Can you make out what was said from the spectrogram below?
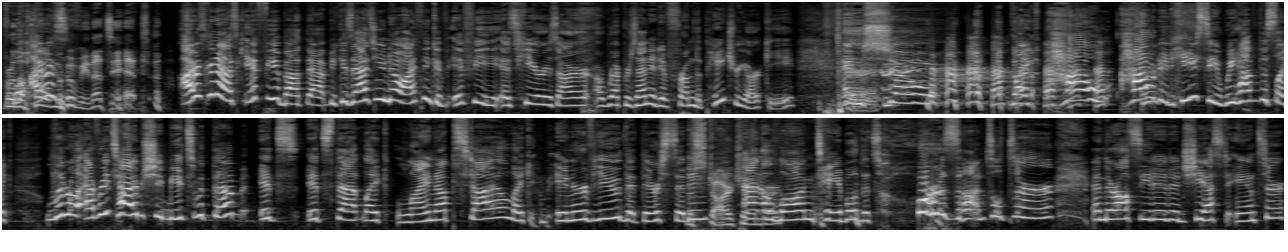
for Well, the whole was- movie. That's it. I was going to ask Ify about that because, as you know, I think of Ify as here as our a representative from the patriarchy, and so, like, how how did he see? We have this like literal every time she meets with them, it's it's that like lineup style like interview that they're sitting Star at a long table that's horizontal to her, and they're all seated, and she has to answer.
